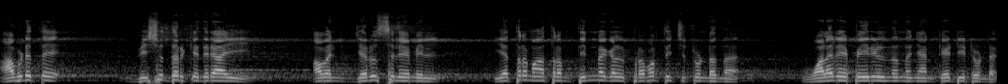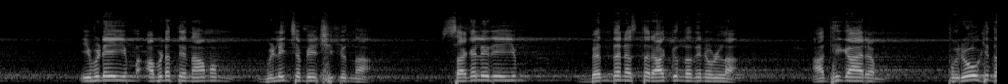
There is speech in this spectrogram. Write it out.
അവിടുത്തെ വിശുദ്ധർക്കെതിരായി അവൻ ജെറുസലേമിൽ എത്രമാത്രം തിന്മകൾ പ്രവർത്തിച്ചിട്ടുണ്ടെന്ന് വളരെ പേരിൽ നിന്ന് ഞാൻ കേട്ടിട്ടുണ്ട്. ഇവിടെയും അവിടുത്തെ നാമം വിളിച്ചപേക്ഷിക്കുന്ന സകലരെയും ബന്ധനസ്ഥരാക്കുന്നതിനുള്ള അധികാരം പുരോഹിത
